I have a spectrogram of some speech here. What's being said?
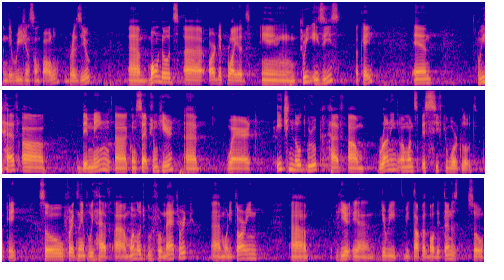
in the region São Paulo, Brazil. Um, Bond nodes uh, are deployed in three AZs, okay? And we have uh, the main conception here, where each node group have um, running on one specific workload, okay? So for example, we have um, one node group for network, uh, monitoring. Uh, here uh, here we, we talk about the Thanos. So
